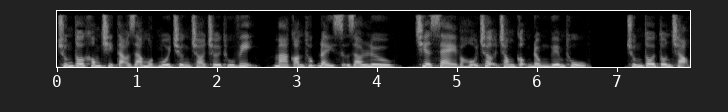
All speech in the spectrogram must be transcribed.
Chúng tôi không chỉ tạo ra một môi trường trò chơi thú vị, mà còn thúc đẩy sự giao lưu, chia sẻ và hỗ trợ trong cộng đồng game thủ. Chúng tôi tôn trọng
